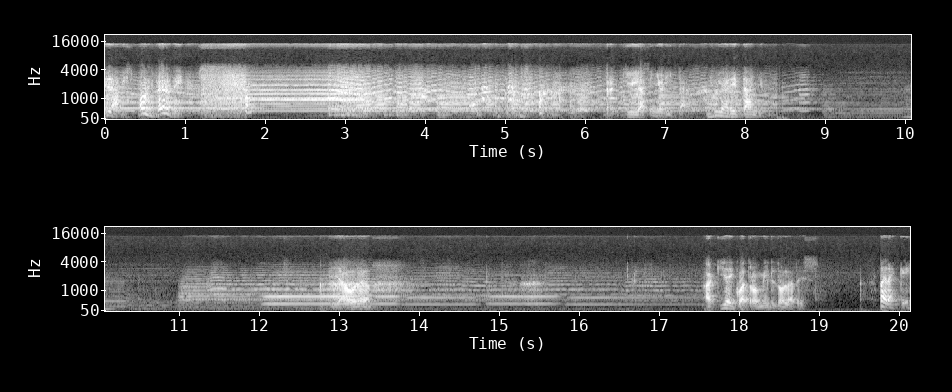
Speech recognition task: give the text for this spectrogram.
El avispón verde. Tranquila, señorita. No le haré daño. Y ahora... Aquí hay cuatro mil dólares. ¿Para qué?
